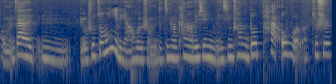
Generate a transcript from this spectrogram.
我们在嗯，比如说综艺里啊或者什么的，经常看到那些女明星穿的都太 over 了，就是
